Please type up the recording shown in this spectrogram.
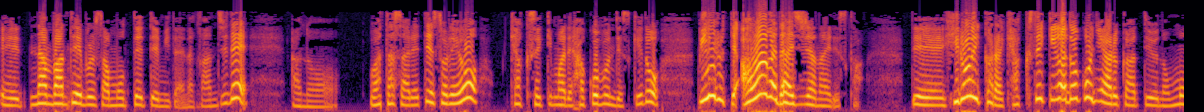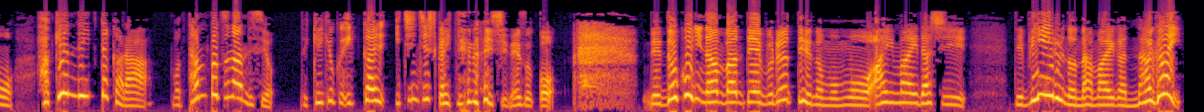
えー何番テーブルさん持ってってみたいな感じで、あの、渡されて、それを客席まで運ぶんですけど、ビールって泡が大事じゃないですか。で、広いから客席がどこにあるかっていうのも、派遣で行ったから、もう単発なんですよ。で、結局一回、一日しか行ってないしね、そこ。で、どこに何番テーブルっていうのももう曖昧だし、で、ビールの名前が長い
